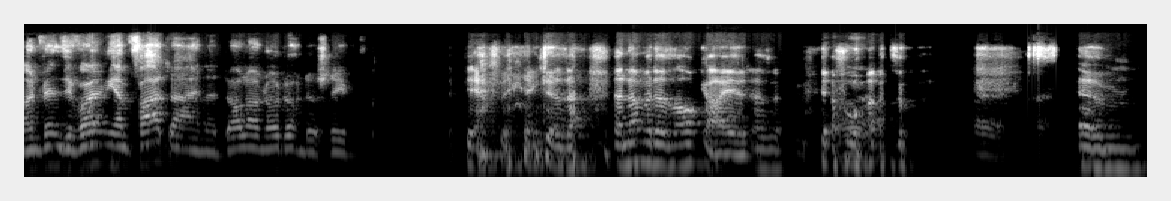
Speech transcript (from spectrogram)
und wenn Sie wollen, Ihrem Vater eine Dollarnote unterschrieben von mir. Perfekt, dann haben wir das auch geheilt. Also, also ähm,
